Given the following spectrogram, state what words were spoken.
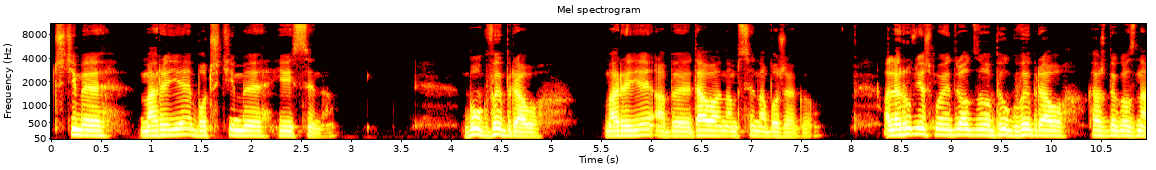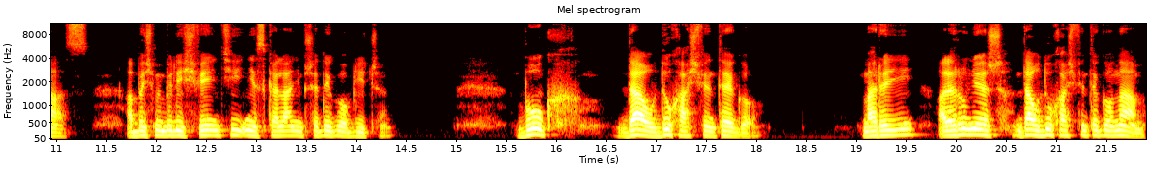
Czcimy Maryję, bo czcimy jej syna. Bóg wybrał Maryję, aby dała nam syna Bożego. Ale również, moi drodzy, Bóg wybrał każdego z nas, abyśmy byli święci i nieskalani przed Jego obliczem. Bóg dał Ducha Świętego Maryi, ale również dał Ducha Świętego nam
